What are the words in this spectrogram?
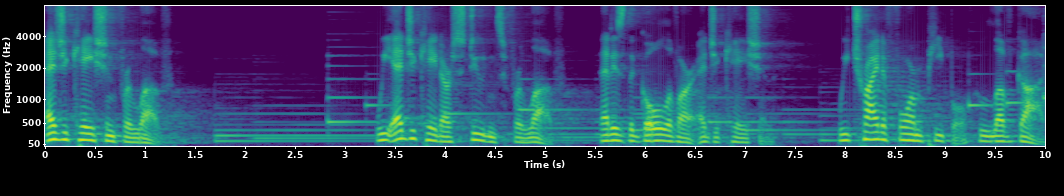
Education for love. We educate our students for love. That is the goal of our education. We try to form people who love God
